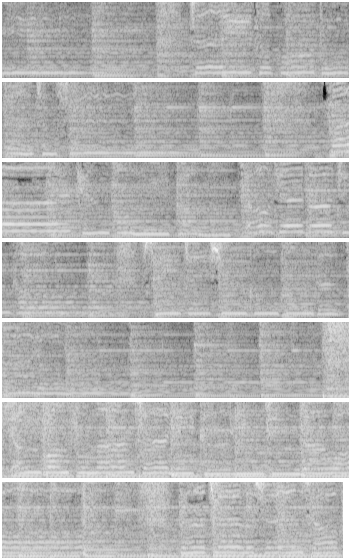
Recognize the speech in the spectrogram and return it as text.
这一座孤独的城市，在天空与高楼交界的尽头，谁追寻空旷的自由？阳光铺满这一刻宁静。喧嚣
